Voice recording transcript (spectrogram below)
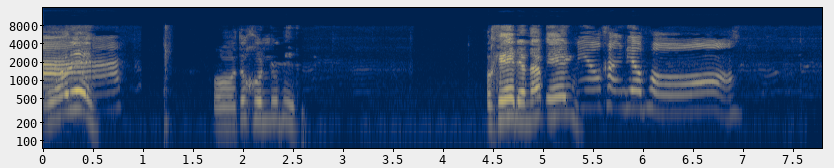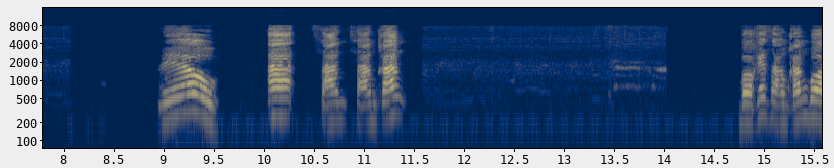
เดี๋ยวดิ โอ้ทุกคนดูดิ โอเค เดี๋ยวนับเอง ไม่เอาครั้งเดียวพอ เร็ว อะสามสามครั้ง บอกแค่สามครั้งพอ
